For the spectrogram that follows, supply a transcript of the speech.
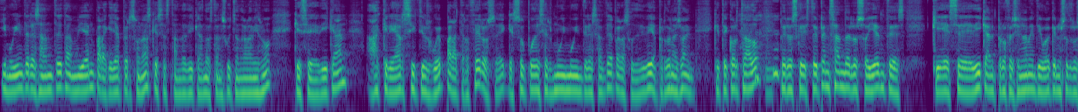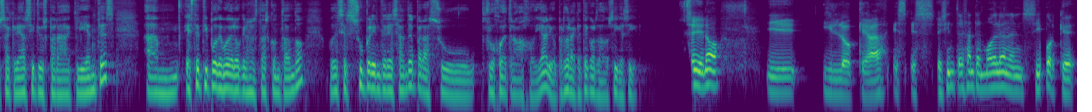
Y muy interesante también para aquellas personas que se están dedicando, están escuchando ahora mismo, que se dedican a crear sitios web para terceros, ¿eh? que eso puede ser muy, muy interesante para su día. Perdona, Joan, que te he cortado, pero es que estoy pensando en los oyentes que se dedican profesionalmente, igual que nosotros, a crear sitios para clientes. este tipo de modelo que nos estás contando puede ser súper interesante para su flujo de trabajo diario. Perdona, que te he cortado, sigue, sigue. Sí, no. Y, lo que es, es, interesante el modelo en sí porque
